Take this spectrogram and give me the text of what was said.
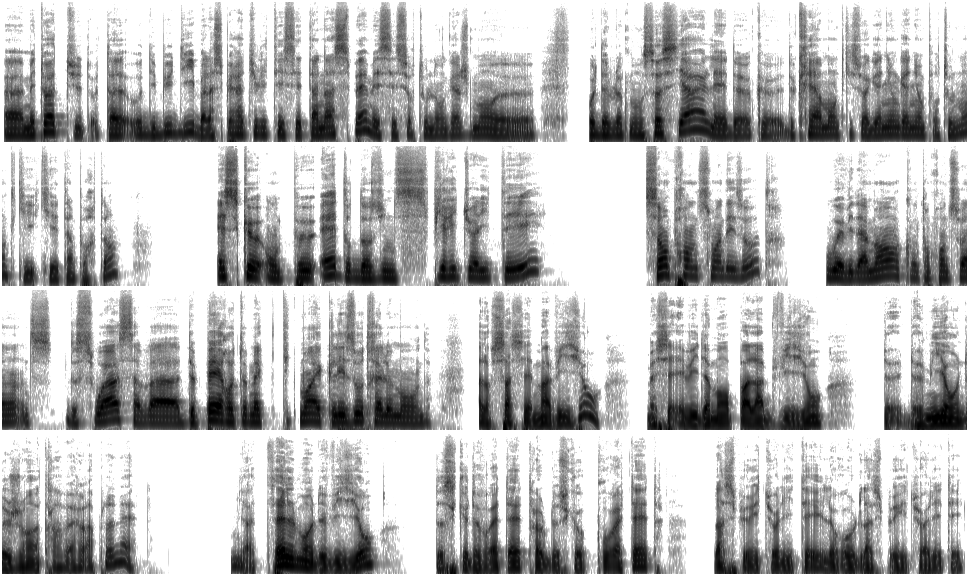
euh, mais toi, tu as au début dit, bah, la spiritualité, c'est un aspect, mais c'est surtout l'engagement euh, pour le développement social et de, de, créer un monde qui soit gagnant-gagnant pour tout le monde, qui, qui est important. Est-ce qu'on peut être dans une spiritualité sans prendre soin des autres? Ou évidemment, quand on prend soin de soi, ça va de pair automatiquement avec les autres et le monde? Alors ça, c'est ma vision, mais c'est évidemment pas la vision de, millions de gens à travers la planète. Il y a tellement de visions de ce que devrait être, de ce que pourrait être la spiritualité, le rôle de la spiritualité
